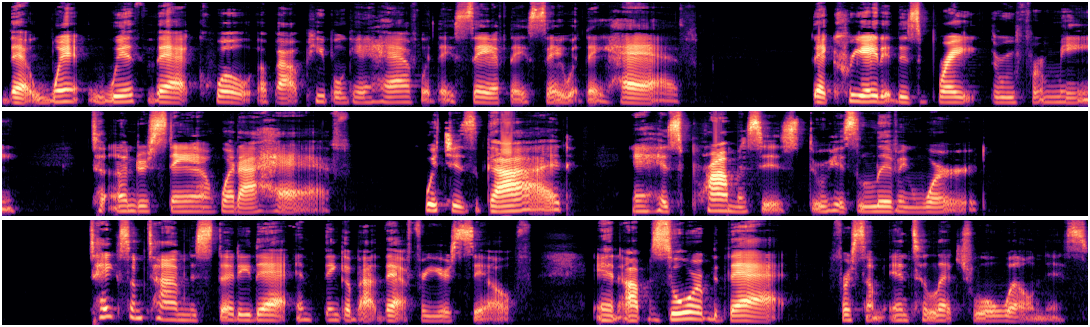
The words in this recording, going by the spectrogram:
that went with that quote about people can have what they say if they say what they have that created this breakthrough for me to understand what I have, which is God and His promises through His living word. Take some time to study that and think about that for yourself and absorb that for some intellectual wellness.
